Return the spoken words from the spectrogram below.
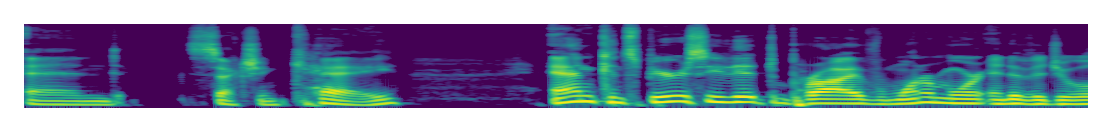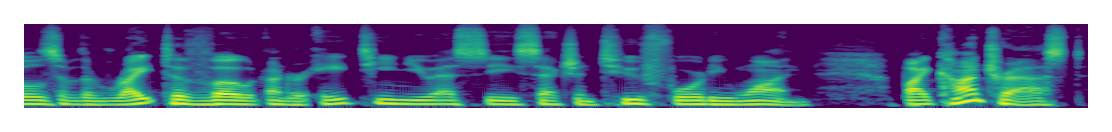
and section K, and conspiracy to deprive one or more individuals of the right to vote under 18 USC section 241. By contrast,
